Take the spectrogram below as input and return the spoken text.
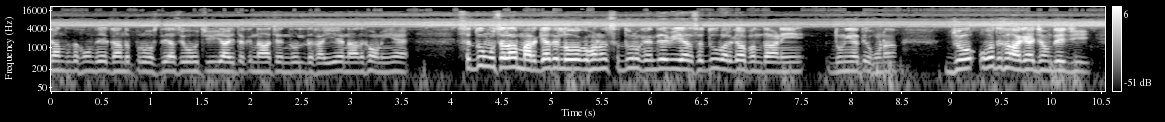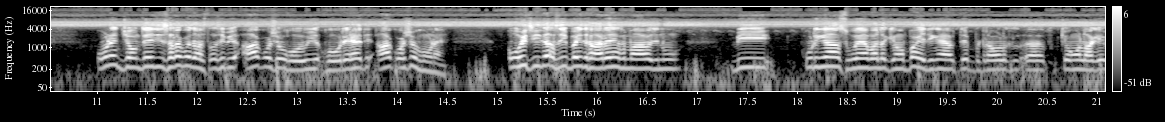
ਗੰਦ ਦਿਖਾਉਂਦੇ ਆ, ਗੰਦ ਪਰੋਸਦੇ ਆ, ਅਸੀਂ ਉਹ ਚੀਜ਼ ਅੱਜ ਤੱਕ ਨਾ ਚੈਨਲ ਦਿਖਾਈ ਹੈ, ਨਾ ਦਿਖਾਉਣੀ ਹੈ। ਸਿੱਧੂ ਮੂਸੇਵਾਲਾ ਮਰ ਗਿਆ ਤੇ ਲੋਕ ਹੁਣ ਸਿੱਧੂ ਨੂੰ ਕਹਿੰਦੇ ਵੀ ਯਾਰ ਸਿੱਧੂ ਵਰਗਾ ਬੰਦਾ ਨਹੀਂ ਦੁਨੀਆ ਤੇ ਹੋਣਾ। ਜੋ ਉਹ ਦਿਖਾ ਗਿਆ ਜਾਂਦੇ ਜੀ, ਉਹਨੇ ਜਾਂਦੇ ਜੀ ਸਾਰਾ ਕੁਝ ਦੱਸਦਾ ਸੀ ਵੀ ਆਹ ਕੁਝ ਹੋ ਹੋ ਰਿਹਾ ਹੈ ਤੇ ਆਹ ਕੁਝ ਹੋਣਾ ਉਹੀ ਚੀਜ਼ ਅਸੀਂ ਬਾਈ ਦਿਖਾ ਰਹੇ ਹਾਂ ਸਮਾਜ ਨੂੰ ਵੀ ਕੁੜੀਆਂ ਸੂਆਂ ਵੱਲ ਕਿਉਂ ਭਜਦੀਆਂ, ਉੱਤੇ ਪੈਟਰੋਲ ਕਿਉਂ ਲਾ ਕੇ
